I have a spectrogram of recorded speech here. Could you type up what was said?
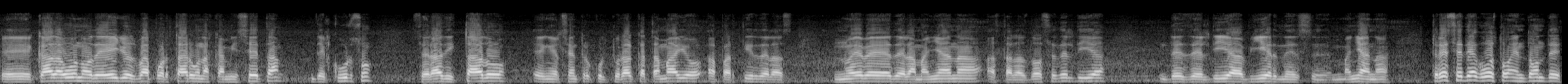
Eh, cada uno de ellos va a aportar una camiseta del curso. Será dictado en el Centro Cultural Catamayo a partir de las 9 de la mañana hasta las 12 del día, desde el día viernes eh, mañana, 13 de agosto, en donde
